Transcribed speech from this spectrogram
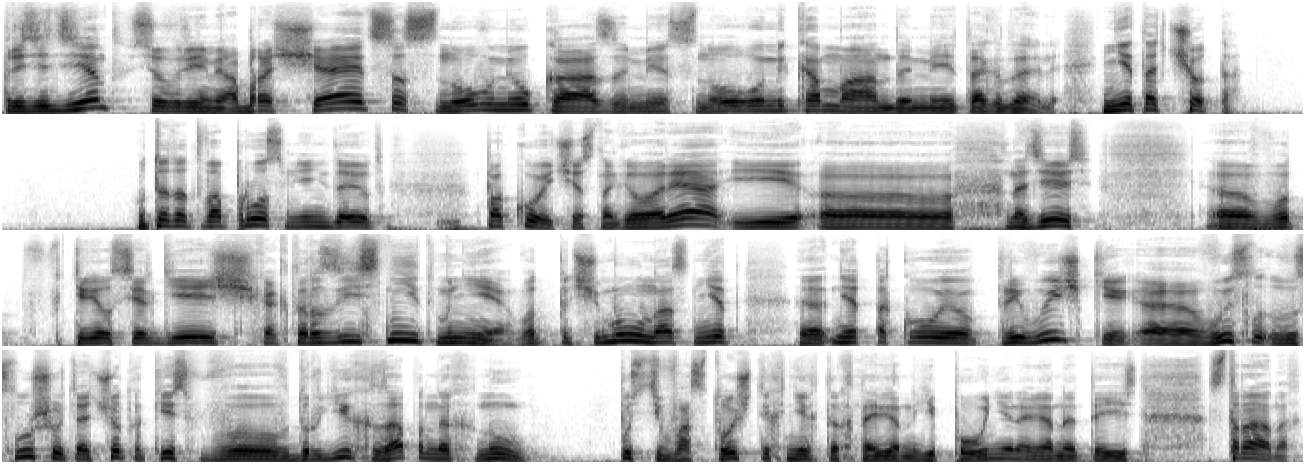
президент все время обращается с новыми указами, с новыми командами и так далее. Нет отчета. Вот этот вопрос мне не дает покоя, честно говоря, и э, надеюсь, э, вот Кирилл Сергеевич как-то разъяснит мне, вот почему у нас нет, э, нет такой привычки э, выслушивать отчет, как есть в, в других западных, ну, пусть и в восточных некоторых, наверное, Японии, наверное, это есть, странах.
